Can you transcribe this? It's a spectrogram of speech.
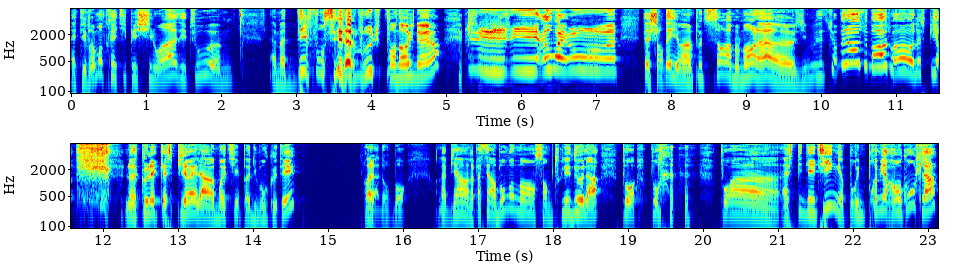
Elle était vraiment très typée chinoise et tout. euh, elle m'a défoncé la bouche pendant une heure. T'as chanté, il y avait un peu de sang à un moment là. euh, J'ai dit, êtes sûr? Mais non, c'est bon, toi, on aspire. La collègue qui aspirait là à moitié, pas du bon côté. Voilà, donc bon, on a bien, passé un bon moment ensemble tous les deux là pour un, speed dating, pour une première rencontre là.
